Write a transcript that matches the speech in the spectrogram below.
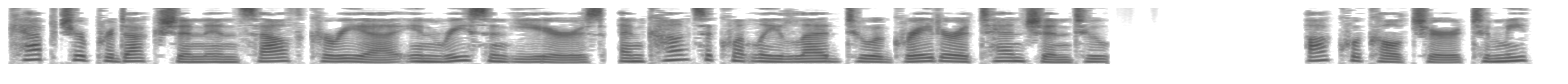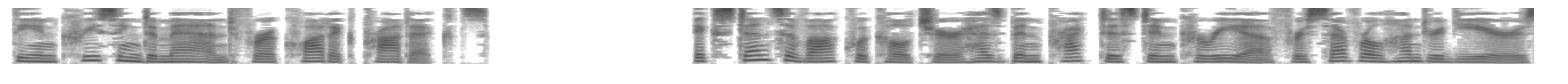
capture production in South Korea in recent years, and consequently led to a greater attention to aquaculture to meet the increasing demand for aquatic products. Extensive aquaculture has been practiced in Korea for several hundred years,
